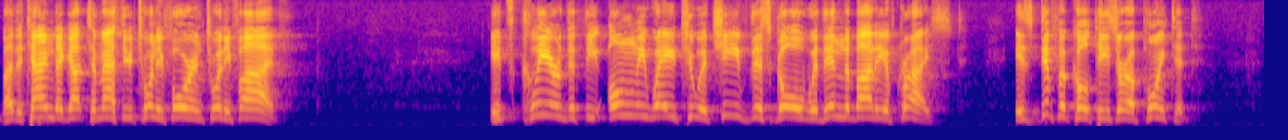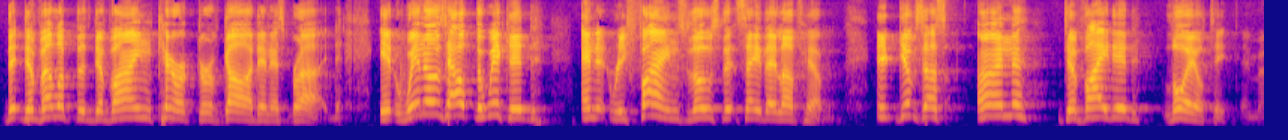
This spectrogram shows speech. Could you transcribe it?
By the time they got to Matthew 24 and 25, it's clear that the only way to achieve this goal within the body of Christ is difficulties are appointed that develop the divine character of God and His bride. It winnows out the wicked and it refines those that say they love Him. It gives us undivided loyalty. Amen.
